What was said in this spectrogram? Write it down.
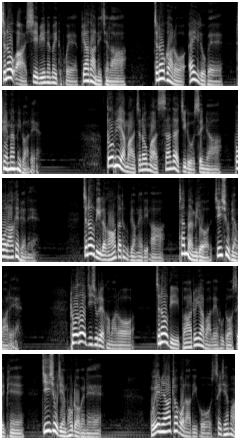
ကျွန်ုပ်အားရှေ့ပြေးနှမိတ်တစ်ဖွဲပြသနေခြင်းလားကျွန်ုပ်ကတော့အဲ့ဒီလိုပဲထင်မှတ်မိပါတယ်တိုးပြရမှာကျွန်ုပ်မှစမ်းသက်ကြည့်လို့စိတ်များပေါ်လာခဲ့ပြန်တယ်ကျွန်ုပ်ဒီ၎င်းတတ်ထုပြောင်းခဲ့လေးအားထပ်မံပြီးတော့ကြီးစုပြန်ပါတယ်ထို့သောကြီးစုတဲ့အခါမှာတော့ ကျွန်ုပ်ဒီဘာတွေ့ရပါလဲဟုသောစိတ်ဖြင့်ကြီးစုခြင်းမဟုတ်တော့ဘဲနဲ့ငွေများထွက်ပေါ်လာသည်ကိုစိတ်ထဲမှာ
